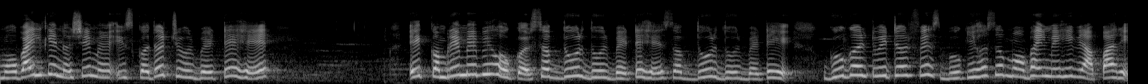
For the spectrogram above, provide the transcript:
मोबाइल के नशे में इस कदर चूर बैठे हैं। एक कमरे में भी होकर सब दूर दूर बैठे हैं सब दूर दूर बैठे हैं। गूगल ट्विटर फेसबुक यह सब मोबाइल में ही व्यापार है।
